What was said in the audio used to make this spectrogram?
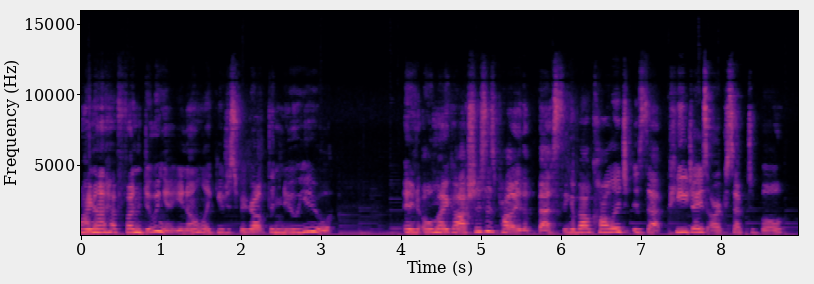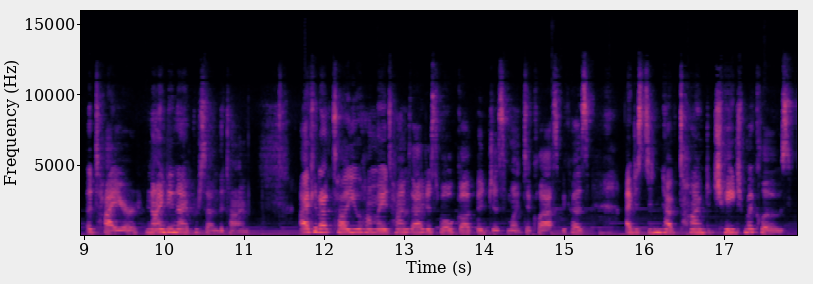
why not have fun doing it, you know? Like you just figure out the new you. And oh my gosh, this is probably the best thing about college is that PJs are acceptable attire 99% of the time. I cannot tell you how many times I just woke up and just went to class because I just didn't have time to change my clothes.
